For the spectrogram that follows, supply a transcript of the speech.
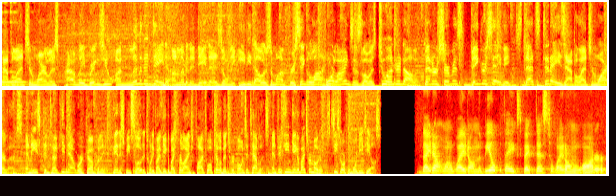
Appalachian Wireless proudly brings you unlimited data. Unlimited data is only $80 a month for a single line. Four lines as low as $200. Better service, bigger savings. That's today's Appalachian Wireless, an East Kentucky network company. Data speed slow to 25 gigabytes per line to 512 kilobits for phones and tablets, and 15 gigabytes for modems. See store for more details. They don't want to wait on the bill, but they expect us to wait on the water.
